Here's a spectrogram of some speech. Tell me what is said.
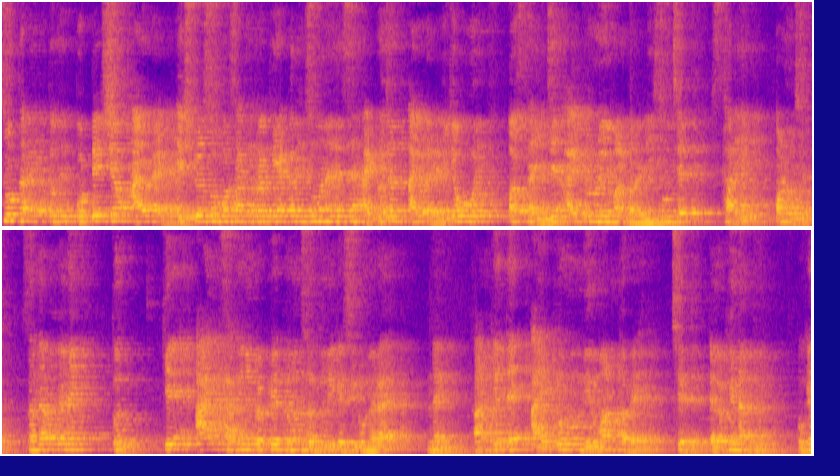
શું થાય? તો કે પોટેશિયમ આયોડાઇડ H2SO4 સાથે પ્રક્રિયા કરીને શું બને છે? હાઇડ્રોજન આયોડાઇડ કેવું હોય? અસ્થાયી, જે હાઇડ્રોજન નિર્માણ કરે એ શું છે? સ્થાયી અણુ છે. સમજાણો કે નહીં? તો કે આ સાથેની પ્રક્રિયા દરમિયાન સલ્ફ્યુરિક એસિડ ઉમેરાય નહીં. કારણ કે તે I2 નિર્માણ કરે છે. એ લખી નાખજો. ઓકે?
